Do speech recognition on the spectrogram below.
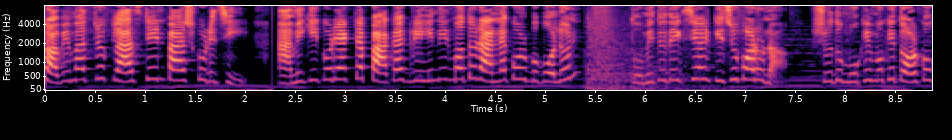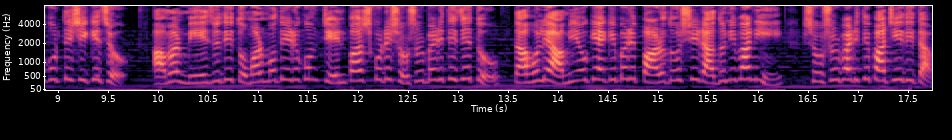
সবে মাত্র ক্লাস টেন পাস করেছি। আমি কি করে একটা পাকা গৃহিণীর মতো রান্না করব বলুন? তুমি তো দেখছি আর কিছু পারো না। শুধু মুখে মুখে তর্ক করতে শিখেছো। আমার মেয়ে যদি তোমার মতো এরকম টেন পাস করে শ্বশুর বাড়িতে যেত, তাহলে আমি ওকে একেবারে পারদর্শী রাঁধুনি বানিয়ে শ্বশুর বাড়িতে পাঠিয়ে দিতাম।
